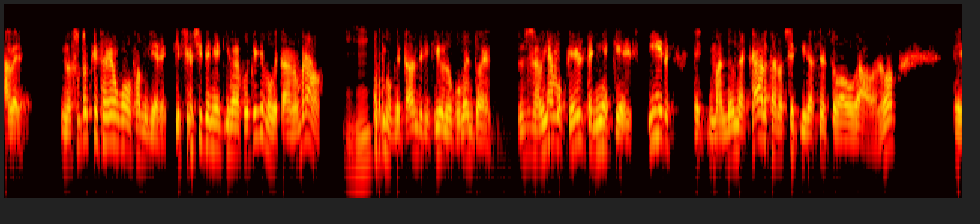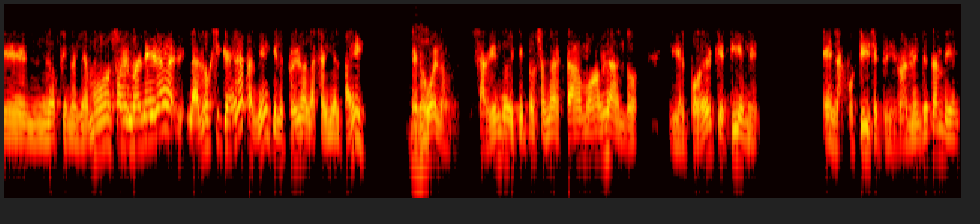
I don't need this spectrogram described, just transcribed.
a ver, nosotros que sabíamos como familiares, que sí o sí tenía que ir a la justicia porque estaba nombrado, porque estaban dirigidos los documentos a él. Entonces sabíamos que él tenía que ir, eh, mandó una carta, no sé qué ir a hacer su abogado, ¿no? Eh, lo que nos llamó manera, la lógica era también que le prohíban la salida del país. Pero bueno, sabiendo de qué persona estábamos hablando y el poder que tiene en la justicia principalmente también,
